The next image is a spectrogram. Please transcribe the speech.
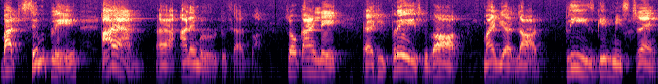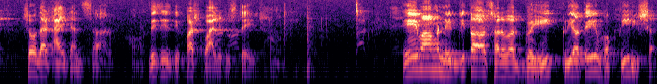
but simply I am uh, unable to serve God. So kindly uh, he prays to God, my dear Lord, please give me strength so that I can serve. This is the first quality stage. Evang nirjita sarvadvai kriyate bhakti rishar.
